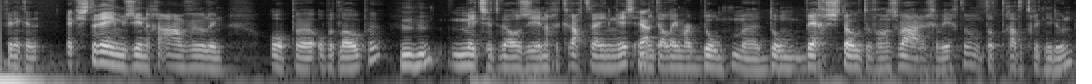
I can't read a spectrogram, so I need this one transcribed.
vind ik een extreem zinnige aanvulling op, eh, op het lopen. Mhm. Mits het wel zinnige krachttraining is. En niet alleen maar dom, eh, dom wegstoten van zware gewichten. Want dat gaat de truc niet doen.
